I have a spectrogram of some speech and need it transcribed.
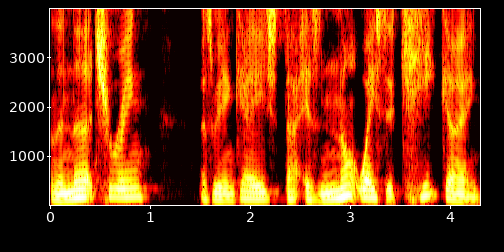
and the nurturing as we engage, that is not wasted. Keep going.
